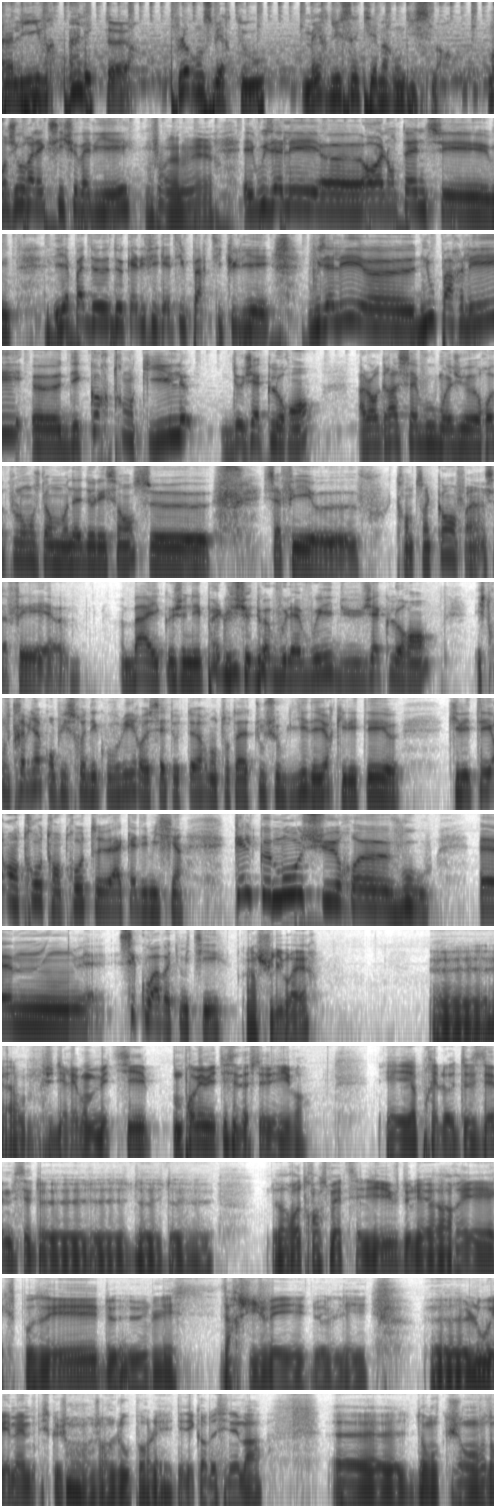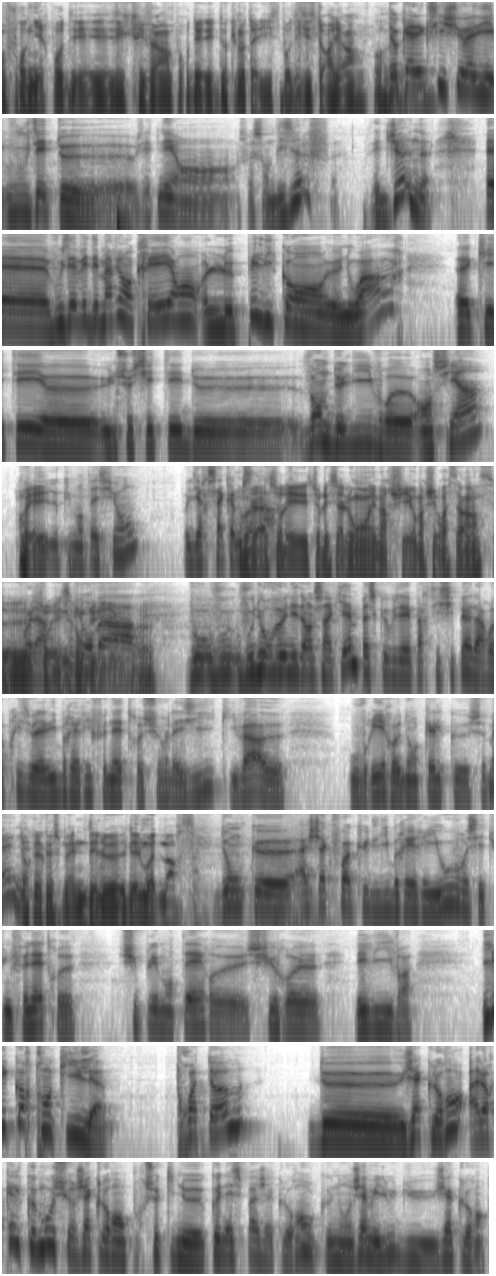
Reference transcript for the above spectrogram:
Un livre, un lecteur. Florence Berthoud, maire du 5e arrondissement. Bonjour Alexis Chevalier. Bonjour Madame la maire. Et vous allez, euh, oh, à l'antenne, c'est, il n'y a pas de, de qualificatif particulier. Vous allez euh, nous parler euh, des corps tranquilles de Jacques Laurent. Alors grâce à vous, moi je replonge dans mon adolescence. euh, ça fait euh, 35 ans, enfin ça fait euh, un bail que je n'ai pas lu, je dois vous l'avouer, du Jacques Laurent. Et je trouve très bien qu'on puisse redécouvrir euh, cet auteur dont on a tous oublié d'ailleurs qu'il était, euh, qu'il était entre autres, entre autres, euh, académicien. Quelques mots sur vous. C'est quoi votre métier? Alors je suis libraire. Je dirais mon métier, mon premier métier c'est d'acheter des livres. Et après le deuxième c'est de, retransmettre ces livres, de les réexposer, de les archiver, de les louer même, puisque j'en j'en loue pour les, des décors de cinéma. Euh, donc j'en d'en fournir pour des écrivains, pour des documentalistes, pour des historiens. pour- Donc Alexis Chevalier, vous êtes, euh, vous êtes né en 79, vous êtes jeune. Euh, vous avez démarré en créant le Pélican euh, Noir, euh, qui était euh, une société de vente de livres euh, anciens, de documentation. On peut dire ça comme Voilà, ça. sur les, sur les salons et marchés, au marché Brassens, euh, Voilà. sur Et les puis salons on du va- livre. euh, Vous, vous, vous nous revenez dans le cinquième parce que vous avez participé à la reprise de la librairie Fenêtre sur l'Asie qui va euh, ouvrir dans quelques semaines. dans quelques semaines, dès le, dès le mois de mars. Donc, euh, à chaque fois qu'une librairie ouvre, c'est une fenêtre supplémentaire euh, sur les livres. Les corps tranquilles, trois tomes de Jacques Laurent. Alors, quelques mots sur Jacques Laurent pour ceux qui ne connaissent pas Jacques Laurent ou qui n'ont jamais lu du Jacques Laurent.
